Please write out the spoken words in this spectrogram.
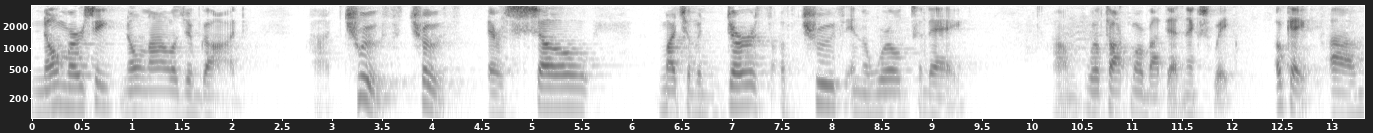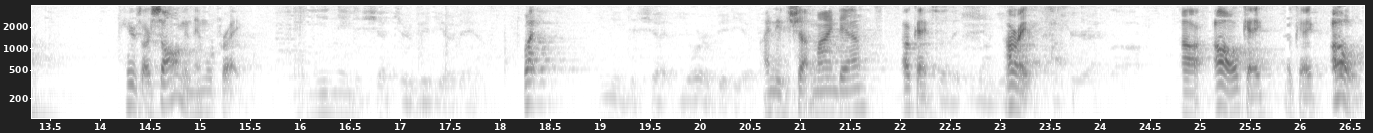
no mercy, no knowledge of God. Uh, truth, truth. There's so much of a dearth of truth in the world today. Um, we'll talk more about that next week. Okay, um, here's our song and then we'll pray. You need to shut your video down. What? You need to shut your video I need to shut mine down? Okay, so that you don't get all right. copyright law. Uh, oh, okay, okay. Oh,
